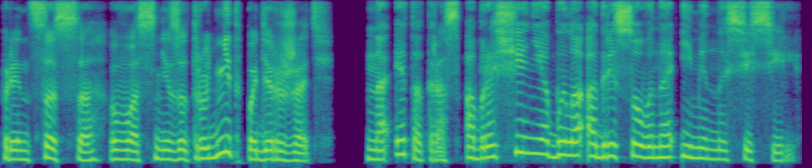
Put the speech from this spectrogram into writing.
«Принцесса, вас не затруднит подержать?» На этот раз обращение было адресовано именно Сесиль.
